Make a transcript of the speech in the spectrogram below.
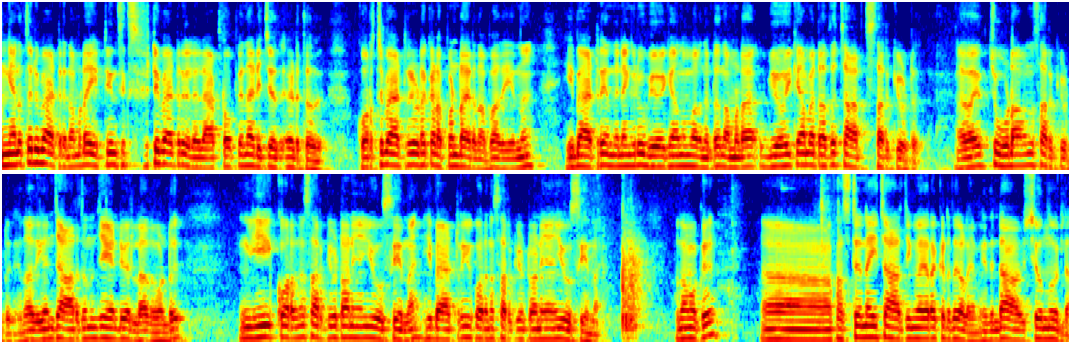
ഇങ്ങനത്തെ ഒരു ബാറ്ററി നമ്മുടെ എയ്റ്റീൻ സിക്സ് ഫിഫ്റ്റി ബാറ്ററി അല്ലേ ലാപ്ടോപ്പിൽ നിന്ന് അടിച്ച് എടുത്തത്. കുറച്ച് ബാറ്ററി ഇവിടെ കിടപ്പുണ്ടായിരുന്നു. അപ്പോൾ അതിൽ നിന്ന് ഈ ബാറ്ററി എന്തിനെങ്കിലും ഉപയോഗിക്കാമെന്ന് പറഞ്ഞിട്ട് നമ്മുടെ ഉപയോഗിക്കാൻ പറ്റാത്ത ചാർജ് സർക്യൂട്ട് അതായത് ചൂടാവുന്ന സർക്യൂട്ട് ഇത് അധികം ചാർജ് ഒന്നും ചെയ്യേണ്ടി വരില്ല. അതുകൊണ്ട് ഈ കുറഞ്ഞ സർക്യൂട്ടാണ് ഞാൻ യൂസ് ചെയ്യുന്നത്. ഈ ബാറ്ററി കുറഞ്ഞ സർക്യൂട്ടാണ് ഞാൻ യൂസ് ചെയ്യുന്നത്. അപ്പോൾ നമുക്ക് ഫസ്റ്റ് തന്നെ ഈ ചാർജിങ് വയറൊക്കെ എടുത്ത് കളയും. ഇതിന്റെ ആവശ്യമൊന്നുമില്ല.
